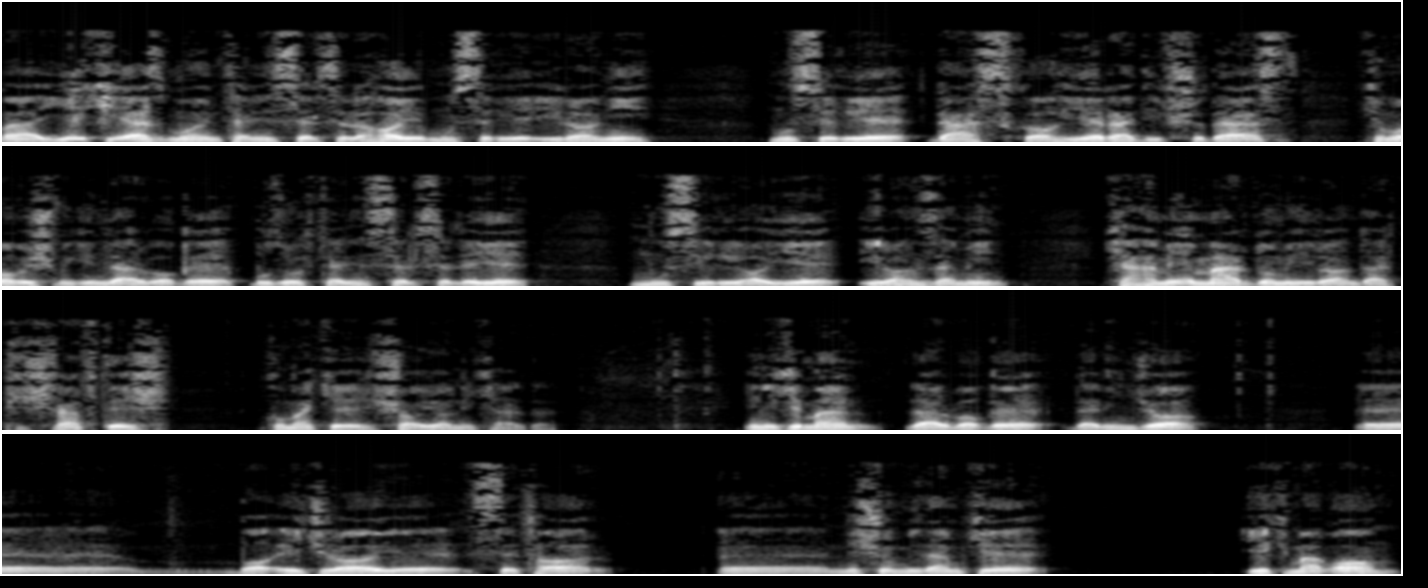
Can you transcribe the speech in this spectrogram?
و یکی از مهمترین سلسله های موسیقی ایرانی موسیقی دستگاهی ردیف شده است که ما بهش میگیم در واقع بزرگترین سلسله موسیقی های ایران زمین که همه مردم ایران در پیشرفتش کمک شایانی کردند اینی که من در واقع در اینجا با اجرای ستار نشون میدم که یک مقام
